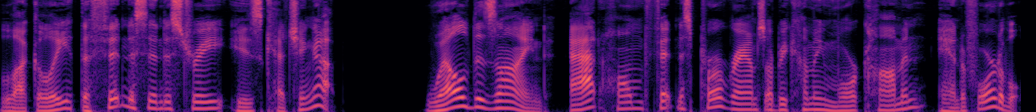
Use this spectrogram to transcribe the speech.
Luckily, the fitness industry is catching up. Well designed at home fitness programs are becoming more common and affordable.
